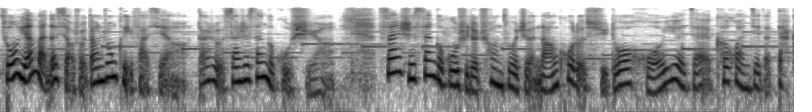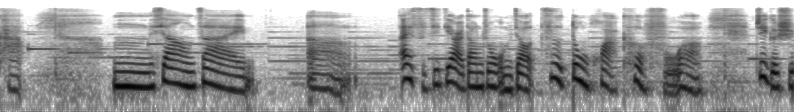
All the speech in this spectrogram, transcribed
从原版的小说当中可以发现啊，大概有三十三个故事啊，三十三个故事的创作者囊括了许多活跃在科幻界的大咖。嗯，像在啊。《爱死机》第二当中，我们叫自动化客服啊，这个是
